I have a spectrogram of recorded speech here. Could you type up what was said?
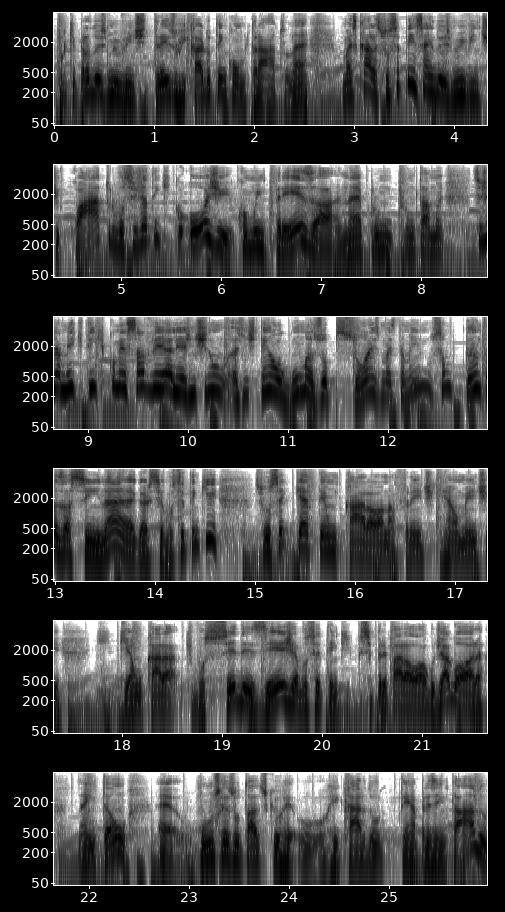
porque para 2023 o Ricardo tem contrato, né? Mas, cara, se você pensar em 2024, você já tem que. Hoje, como empresa, né, para um, um tamanho. Você já meio que tem que começar a ver ali. A gente, não, a gente tem algumas opções, mas também não são tantas assim, né, Garcia? Você tem que. Se você quer ter um cara lá na frente que realmente. que, que é um cara que você deseja, você tem que se preparar logo de agora, né? Então, é, com os resultados que o, o Ricardo tem apresentado,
